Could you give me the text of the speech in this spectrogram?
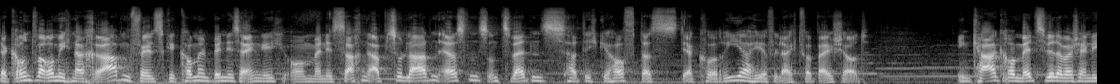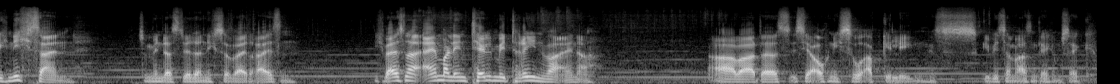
Der Grund, warum ich nach Rabenfels gekommen bin, ist eigentlich, um meine Sachen abzuladen, erstens. Und zweitens hatte ich gehofft, dass der Kurier hier vielleicht vorbeischaut. In Kagrometz wird er wahrscheinlich nicht sein. Zumindest wird er nicht so weit reisen. Ich weiß nur, einmal in Telmitrin war einer. Aber das ist ja auch nicht so abgelegen. Es ist gewissermaßen gleich ums Eck.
